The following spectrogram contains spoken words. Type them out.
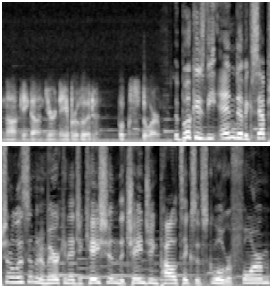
knocking on your neighborhood bookstore. The book is The End of Exceptionalism in American Education The Changing Politics of School Reform.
